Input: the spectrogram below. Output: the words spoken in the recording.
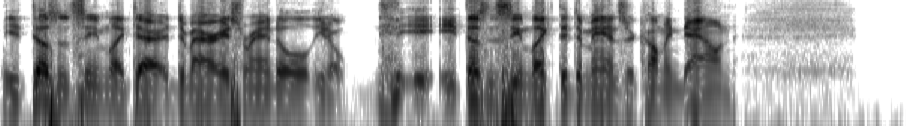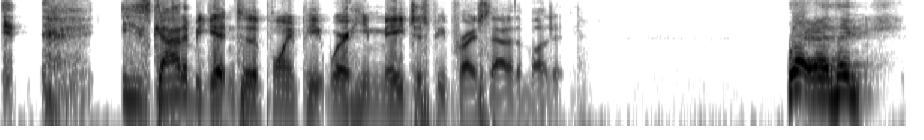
it doesn't seem like Damarious Randall, you know, it doesn't seem like the demands are coming down. It, he's got to be getting to the point, Pete, where he may just be priced out of the budget. Right. I think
